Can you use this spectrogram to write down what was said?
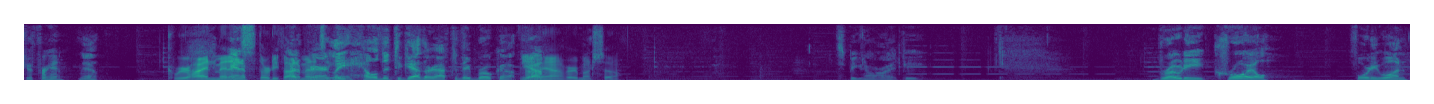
Good for him. Yeah. Career high in minutes, a, 35 and minutes. Apparently held it together after they broke up. Yeah, huh? yeah, very much so. Speaking of RIP. Brodie Croyle, 41.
